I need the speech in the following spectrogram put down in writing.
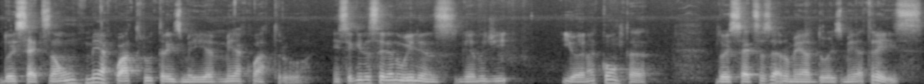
2 sets a 1, 64, 36, 64. Em seguida Serena Williams ganhando de Ioana Conta, 2 sets a 0, 62, 63.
